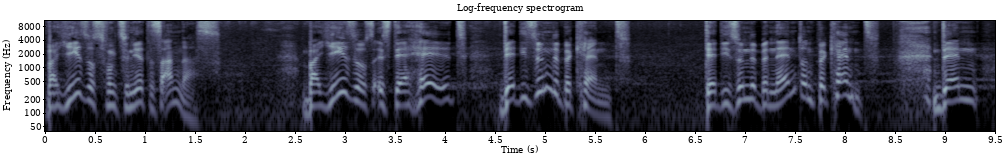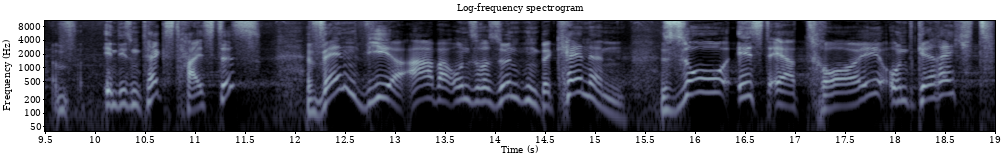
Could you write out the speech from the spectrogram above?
bei Jesus funktioniert es anders. Bei Jesus ist der Held, der die Sünde bekennt der die Sünde benennt und bekennt. Denn in diesem Text heißt es, wenn wir aber unsere Sünden bekennen, so ist er treu und gerecht,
